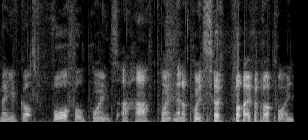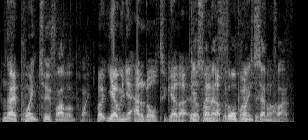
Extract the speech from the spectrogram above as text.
now you've got four full points, a half point, and then a point five of a point. No, point two five of a point. But yeah, when you add it all together, Yeah, it'll so I'm at up with a four point seven 0.25. five.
